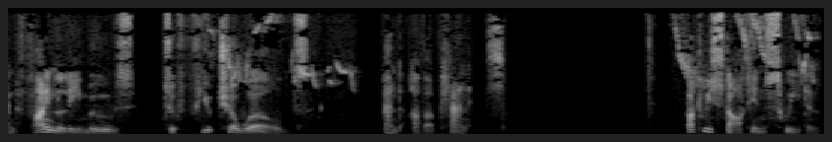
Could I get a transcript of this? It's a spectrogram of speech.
and finally moves to future worlds and other planets. But we start in Sweden.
